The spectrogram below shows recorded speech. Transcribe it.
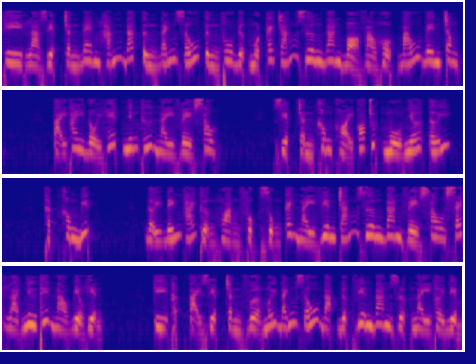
thì là diệp trần đem hắn đã từng đánh dấu từng thu được một cái tráng dương đan bỏ vào hộp báo bên trong, tại thay đổi hết những thứ này về sau, diệp trần không khỏi có chút mù nhớ tới, thật không biết, đợi đến thái thượng hoàng phục dụng cái này viên tráng dương đan về sau sẽ là như thế nào biểu hiện. Kỳ thật tại diệp trần vừa mới đánh dấu đạt được viên đan dược này thời điểm,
